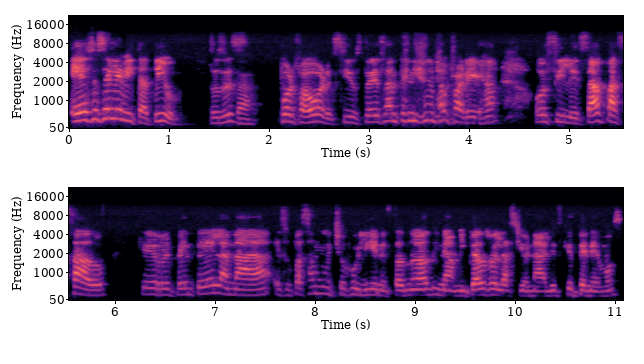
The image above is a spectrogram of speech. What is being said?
Ese es el evitativo. Entonces, por favor, si ustedes han tenido una pareja o si les ha pasado que de repente de la nada, eso pasa mucho, Juli, en estas nuevas dinámicas relacionales que tenemos,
